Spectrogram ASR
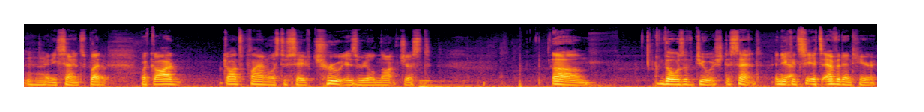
Mm-hmm. any sense. But but God God's plan was to save true Israel, not just um, those of Jewish descent. And you Yeah. can see it's evident here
